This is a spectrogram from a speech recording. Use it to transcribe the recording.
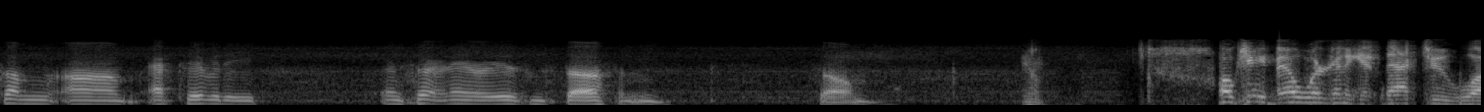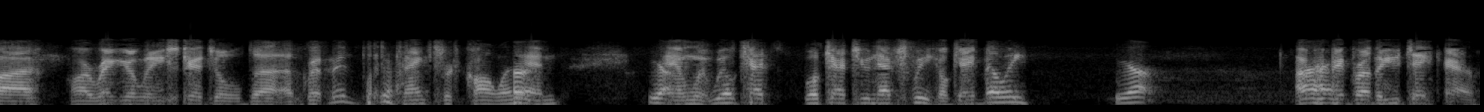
some um, activity in certain areas and stuff, and so Okay, Bill, we're going to get back to uh, our regularly scheduled uh, equipment. But thanks for calling in, yeah, and we, we'll catch we'll catch you next week. Okay, Billy. yeah. All All right, right. brother. You take care.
